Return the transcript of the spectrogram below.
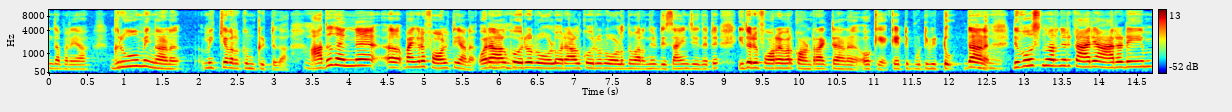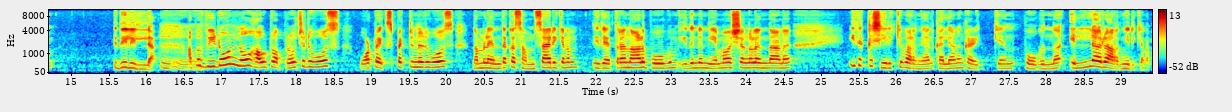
എന്താ പറയുക ഗ്രൂമിംഗ് ആണ് മിക്കവർക്കും കിട്ടുക. അത് തന്നെ ഭയങ്കര ഫോൾട്ടിയാണ് ഒരാൾക്ക് ഒരു റോൾ ഒരാൾക്ക് ഒരു റോൾ എന്ന് പറഞ്ഞ് ഡിസൈൻ ചെയ്തിട്ട് ഇതൊരു ഫോർ എവർ കോൺട്രാക്റ്റ് ആണ്. ഓക്കെ കെട്ടിപ്പൂട്ടി വിട്ടു. ഇതാണ്. ഡിവോഴ്സ് എന്ന് പറഞ്ഞൊരു കാര്യം ആരുടെയും ഇതിലില്ല. അപ്പോൾ we don't know how to approach divorce what to expect in a divorce നമ്മൾ എന്തൊക്കെ സംസാരിക്കണം ഇത് എത്ര നാൾ പോകും ഇതിന്റെ നിയമവശങ്ങൾ എന്താണ്. ഇതൊക്കെ ശരിക്കു പറഞ്ഞാൽ കല്യാണം കഴിക്കാൻ പോകുന്ന എല്ലാവരും അറിഞ്ഞിരിക്കണം.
